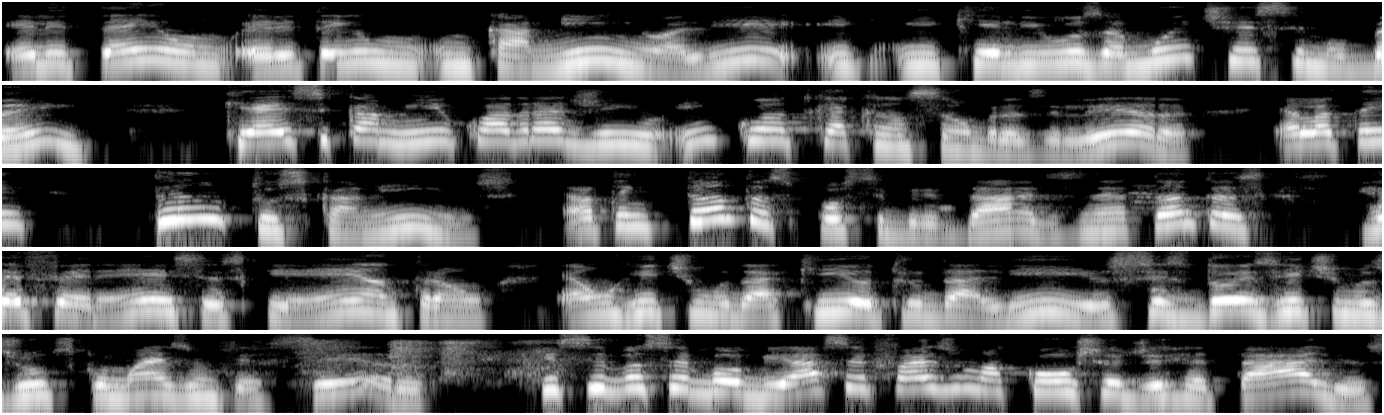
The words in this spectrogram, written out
ele tem, um, ele tem um, um caminho ali e, e que ele usa muitíssimo bem, que é esse caminho quadradinho. Enquanto que a canção brasileira, ela tem tantos caminhos, ela tem tantas possibilidades, né? Tantas referências que entram, é um ritmo daqui, outro dali, esses dois ritmos juntos com mais um terceiro, que se você bobear, você faz uma colcha de retalhos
